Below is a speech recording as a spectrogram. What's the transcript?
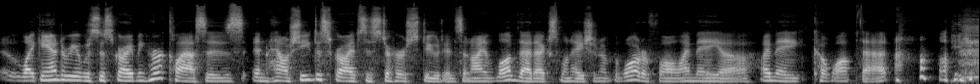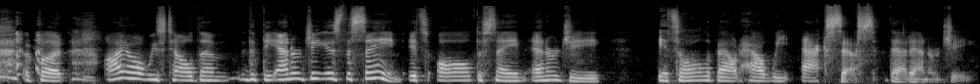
like Andrea was describing her classes and how she describes this to her students, and I love that explanation of the waterfall. I may, uh, I may co-opt that, but I always tell them that the energy is the same. It's all the same energy. It's all about how we access that energy.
